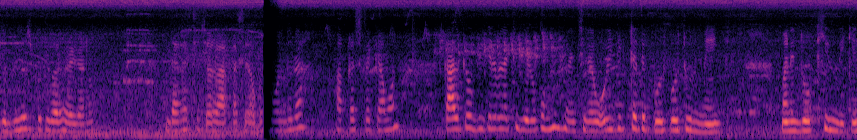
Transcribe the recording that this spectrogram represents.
যে বৃহস্পতিবার হয়ে গেল। দেখাচ্ছি, চলো আকাশের অবস্থা। বন্ধুরা, আকাশটা কেমন? কালকেও বিকেলবেলা ঠিক এরকমই হয়েছিল। ওই দিকটাতে প্রচুর মেঘ। মানে দক্ষিণ দিকে।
